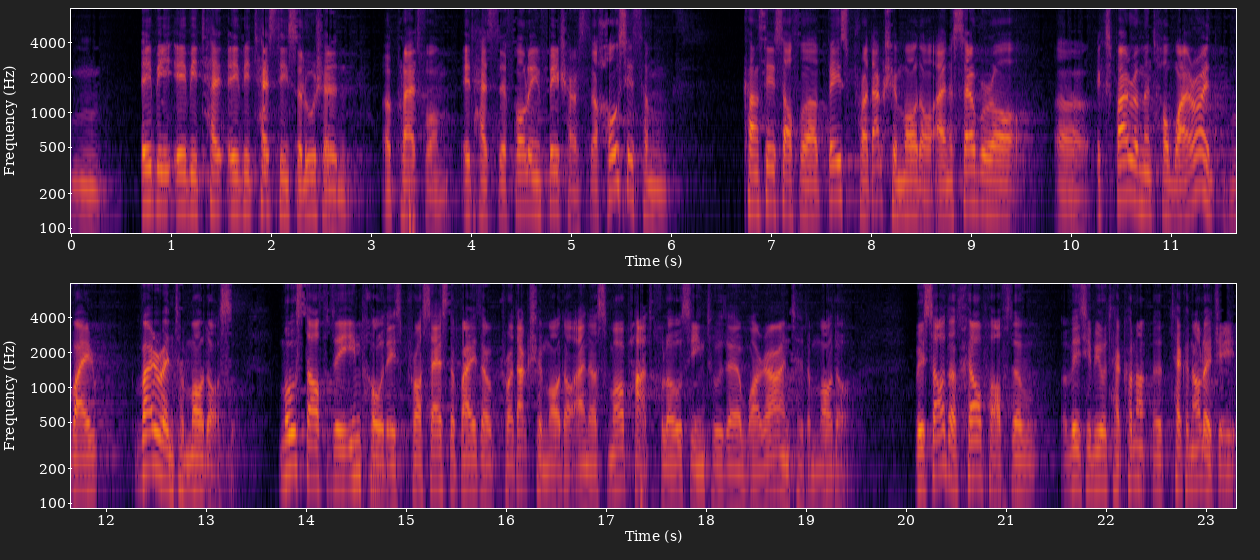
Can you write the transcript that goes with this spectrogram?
um, A-B, A-B, te A-B testing solution uh, platform. It has the following features. The whole system consists of a base production model and several uh, experimental variant, variant models most of the input is processed by the production model, and a small part flows into the variant model. Without the help of the vGPU techno technology,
